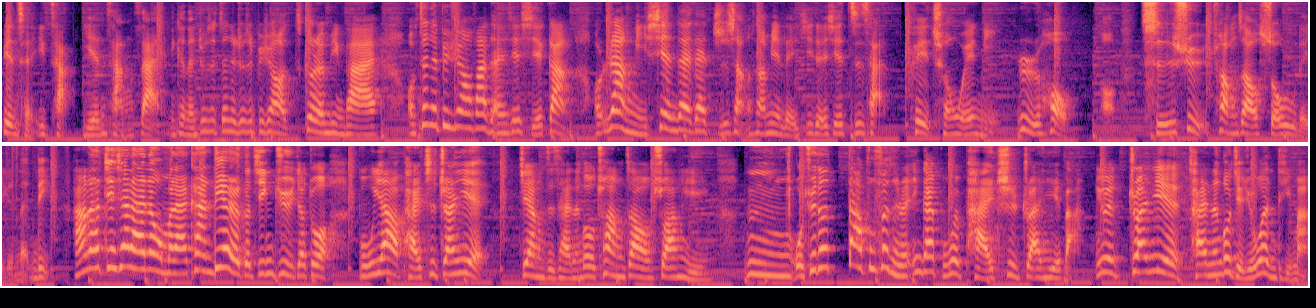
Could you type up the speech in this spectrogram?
变成一场延长赛。你可能就是真的就是必须要个人品牌哦，真的必须要发展一些斜杠哦，让你现在在职场上面累积的一些资产，可以成为你日后哦持续创造收入的一个能力。好，那接下来呢，我们来看第二个金句，叫做不要排斥专业。这样子才能够创造双赢。嗯，我觉得大部分的人应该不会排斥专业吧，因为专业才能够解决问题嘛。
